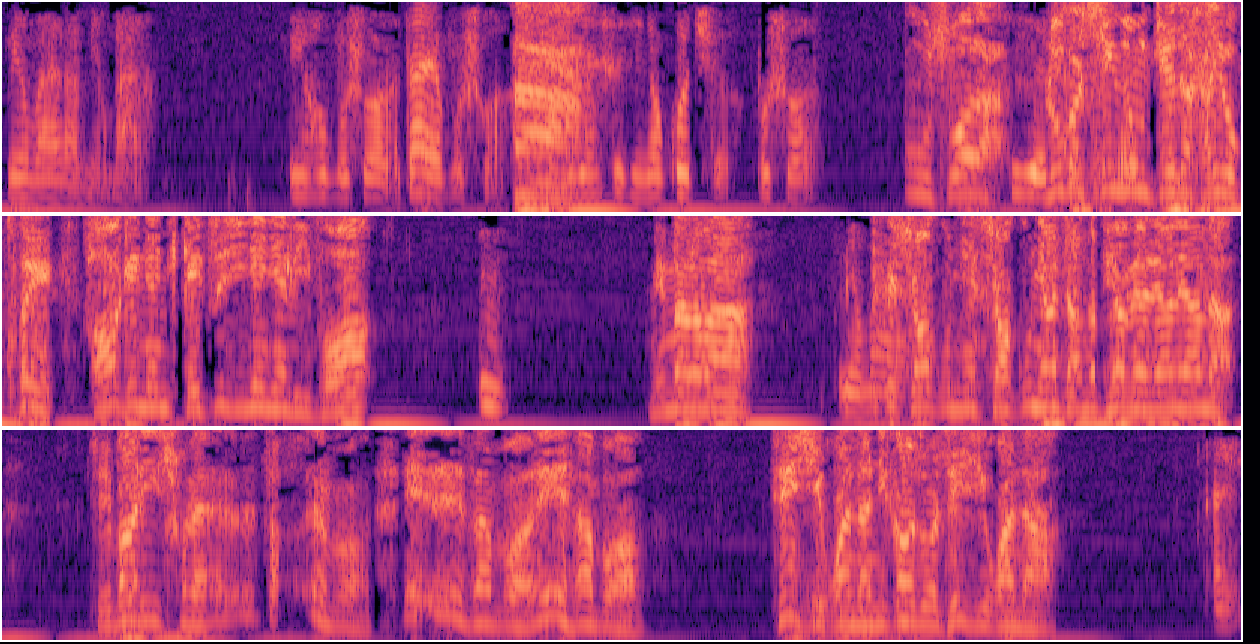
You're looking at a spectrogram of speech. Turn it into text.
明白了，明白了。以后不说了，再也不说了。啊这件事情就过去了，不说了。不说了。如果心中觉得还有愧，好好给念给自己念念礼佛，嗯，明白了吗？明白了那个。小姑娘，小姑娘长得漂漂亮亮的，嘴巴里一出来，呃咋也不好，哎，她不好，哎，她不好，谁喜欢的？你告诉我谁喜欢的？哎，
